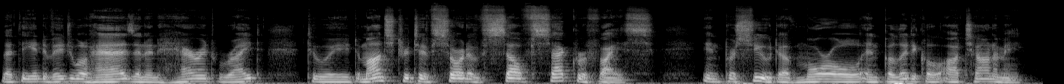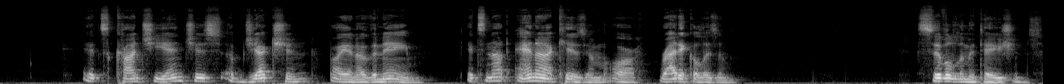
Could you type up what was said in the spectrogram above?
that the individual has an inherent right to a demonstrative sort of self sacrifice in pursuit of moral and political autonomy. Its conscientious objection by another name It's not anarchism or radicalism. Civil limitations.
